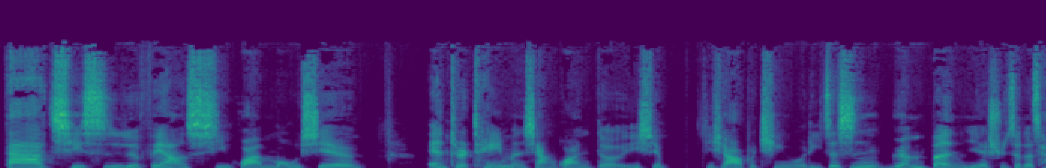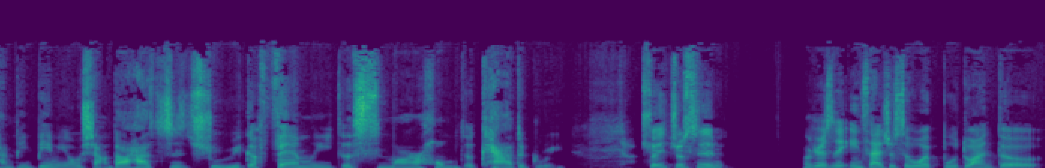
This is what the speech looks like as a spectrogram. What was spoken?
大家其实非常喜欢某些。Entertainment 相关的一些一些 opportunity，这是原本也许这个产品并没有想到，它是属于一个 family 的 smart home 的 category，所以就是我觉得这 insight 就是会不断的，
